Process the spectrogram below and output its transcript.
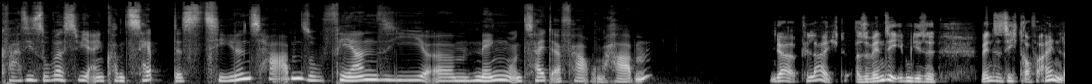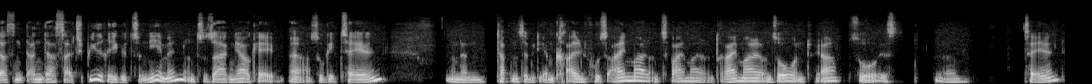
quasi sowas wie ein Konzept des Zielens haben, sofern sie ähm, Mengen- und Zeiterfahrung haben. Ja, vielleicht. Also wenn Sie eben diese, wenn Sie sich darauf einlassen, dann das als Spielregel zu nehmen und zu sagen, ja, okay, ja, so geht Zählen. Und dann tappen Sie mit Ihrem Krallenfuß einmal und zweimal und dreimal und so und ja, so ist äh, Zählen.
